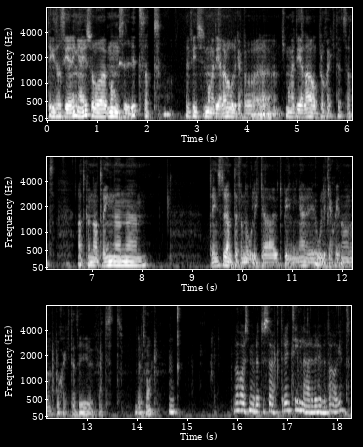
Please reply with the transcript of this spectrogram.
Digitalisering är ju så mångsidigt så att det finns ju så många delar av, olika så många delar av projektet så att, att kunna ta in en ta in studenter från olika utbildningar i olika skeden av projektet är ju faktiskt väldigt smart. Vad var det som gjorde att du sökte dig till det här överhuvudtaget?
